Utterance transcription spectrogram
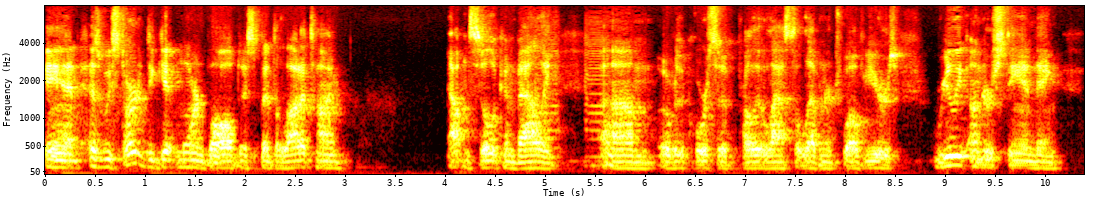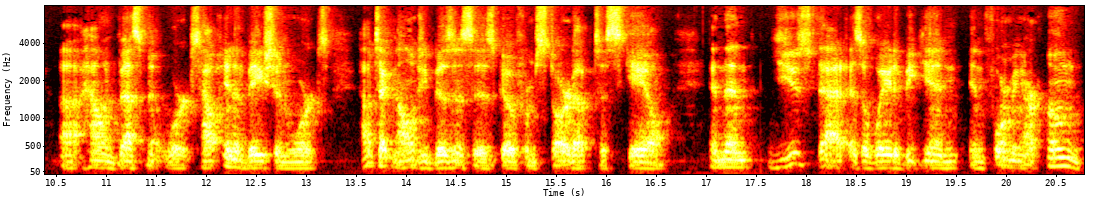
And as we started to get more involved, I spent a lot of time out in Silicon Valley um, over the course of probably the last 11 or 12 years, really understanding uh, how investment works, how innovation works, how technology businesses go from startup to scale, and then used that as a way to begin informing our own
